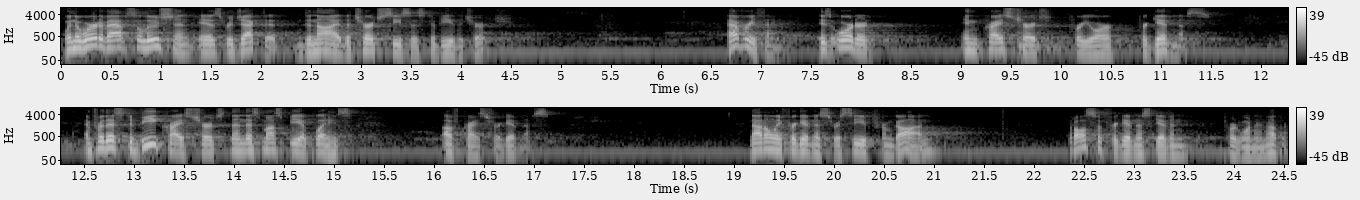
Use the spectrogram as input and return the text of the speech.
When the word of absolution is rejected and denied, the church ceases to be the church. Everything is ordered in Christ's church for your forgiveness. And for this to be Christ's church, then this must be a place of Christ's forgiveness. Not only forgiveness received from God, but also forgiveness given toward one another.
